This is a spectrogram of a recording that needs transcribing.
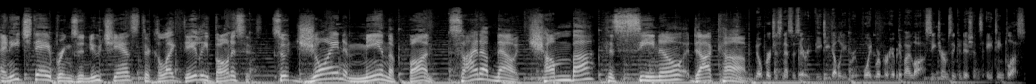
and each day brings a new chance to collect daily bonuses. So join me in the fun. Sign up now at ChumbaCasino.com. No purchase necessary. VGW. Void were prohibited by law. See terms and conditions. 18 plus.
